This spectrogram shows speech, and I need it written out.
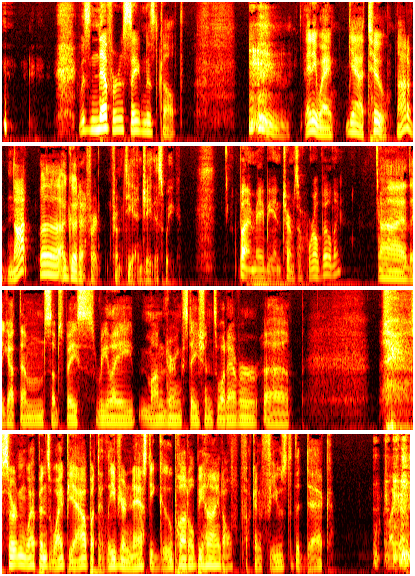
it was never a Satanist cult. Anyway, yeah, two. Not a not uh, a good effort from TNG this week. But maybe in terms of world building. Uh, they got them subspace relay monitoring stations, whatever. Uh, certain weapons wipe you out, but they leave your nasty goo puddle behind, all fucking fused to the deck. Like a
